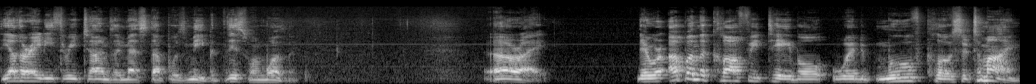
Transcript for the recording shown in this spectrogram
The other 83 times I messed up was me, but this one wasn't. Alright. They were up on the coffee table, would move closer to mine.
